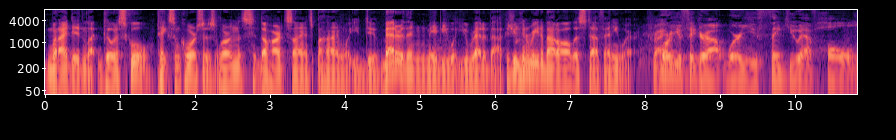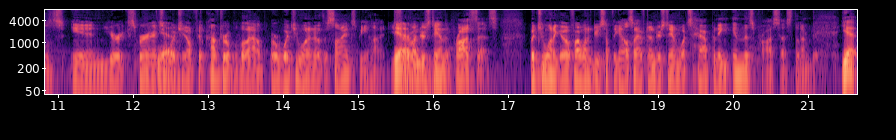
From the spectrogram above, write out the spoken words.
what I did, like go to school, take some courses, learn the, the hard science behind what you do, better than maybe what you read about, because you can read about all this stuff anywhere. right. Or you figure out where you think you have holes in your experience Yeah. or what you don't feel comfortable about or what you want to know the science behind. You Yeah. sort of understand the process, but you want to go, if I want to do something else, I have to understand what's happening in this process that I'm doing. Yeah,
